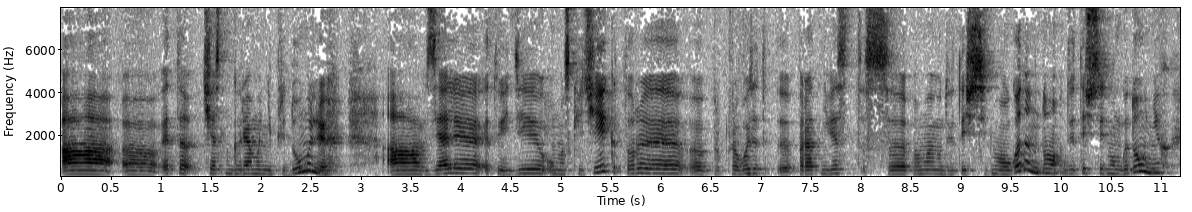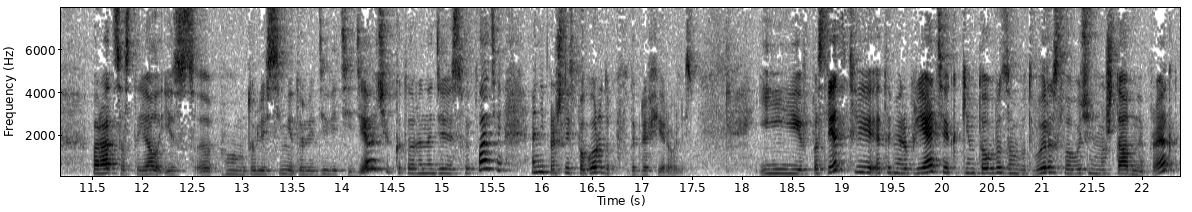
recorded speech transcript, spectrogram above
а э, это, честно говоря, мы не придумали, а взяли эту идею у москвичей, которые э, проводят э, парад невест с, по-моему, 2007 года, но в 2007 году у них парад состоял из, э, по-моему, то ли семи, то ли девяти девочек, которые надели свои платья, они прошлись по городу, пофотографировались. И впоследствии это мероприятие каким-то образом вот выросло в очень масштабный проект,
